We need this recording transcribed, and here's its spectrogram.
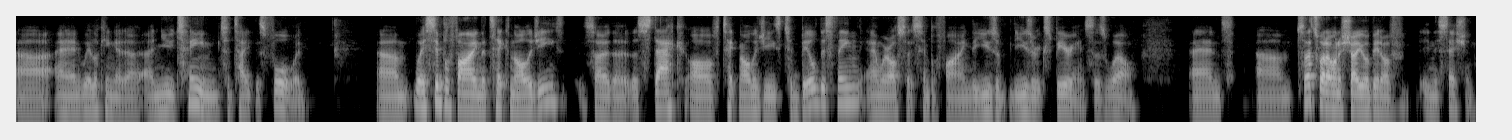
Uh, and we're looking at a, a, new team to take this forward. Um, we're simplifying the technology, so the, the stack of technologies to build this thing, and we're also simplifying the user, the user experience as well. And um, so that's what I want to show you a bit of in this session.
